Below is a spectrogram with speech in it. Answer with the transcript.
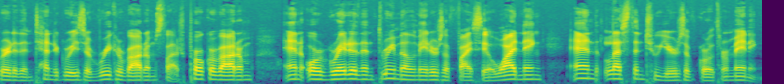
greater than 10 degrees of recurvatum slash procurvatum, and or greater than 3 millimeters of physeal widening, and less than 2 years of growth remaining.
